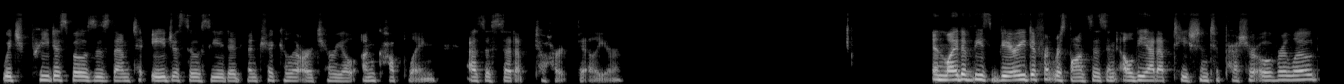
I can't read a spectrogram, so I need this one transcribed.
which predisposes them to age associated ventricular arterial uncoupling as a setup to heart failure in light of these very different responses in LV adaptation to pressure overload,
